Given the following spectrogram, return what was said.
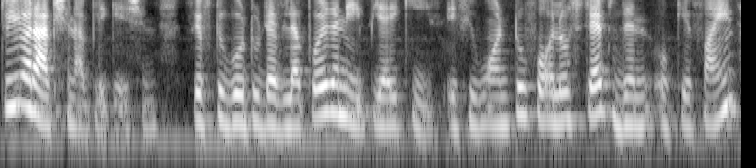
to your action application. So you have to go to developers and API keys. If you want to follow steps, then okay, fine.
